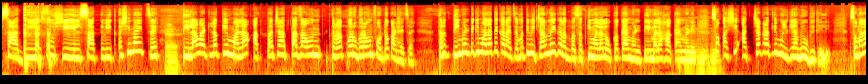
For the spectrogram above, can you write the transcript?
साधी सुशील सात्विक अशी नाहीच. आहे. तिला वाटलं की मला आत्ताच्या आत्ता जाऊन ट्रकवर उभं राहून फोटो काढायचा आहे तर ती म्हणते की मला ते करायचंय. मग ती विचार नाही करत बसत की मला लोक काय म्हणतील मला हा काय म्हणेल. सो अशी आजच्या काळातली मुलगी आम्ही उभी केली. सो मला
